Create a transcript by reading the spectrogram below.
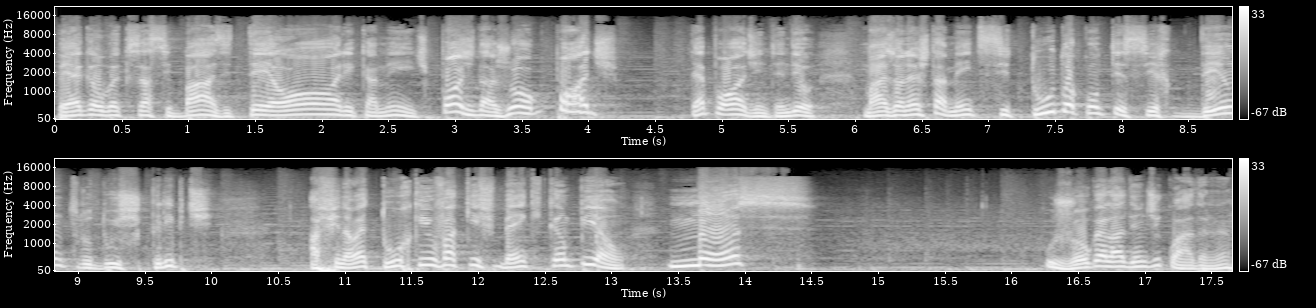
pega o Exace Base, teoricamente, pode dar jogo? Pode. Até pode, entendeu? Mas honestamente, se tudo acontecer dentro do script, afinal é Turca e o Vakif Bank campeão. Mas o jogo é lá dentro de quadra, né?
